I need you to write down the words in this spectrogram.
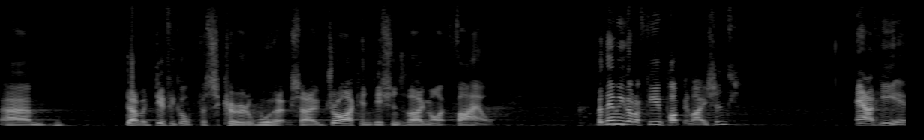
um, they were difficult for Sakura to work. So dry conditions, they might fail. But then we've got a few populations out here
